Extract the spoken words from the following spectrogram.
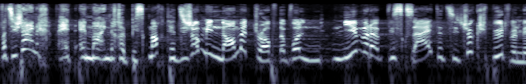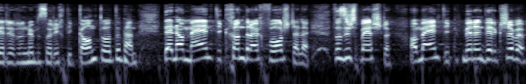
was ist eigentlich, hat Emma eigentlich etwas gemacht? Hat sie schon meinen Namen gedroppt, obwohl niemand etwas gesagt hat? Hat sie schon gespürt, weil wir ihr nicht mehr so richtig geantwortet haben. Dann am Montag, könnt ihr euch vorstellen, das ist das Beste. Am Montag, wir haben ihr geschrieben,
